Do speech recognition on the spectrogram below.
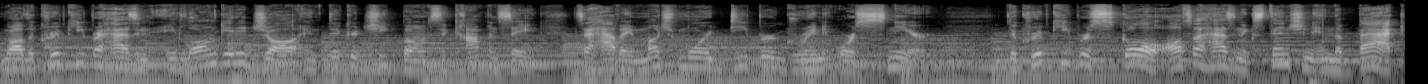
while the Crypt Keeper has an elongated jaw and thicker cheekbones to compensate to have a much more deeper grin or sneer. The Crypt Keeper's skull also has an extension in the back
